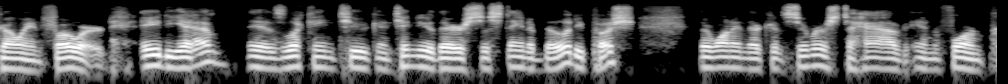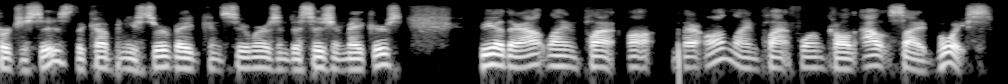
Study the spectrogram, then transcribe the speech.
going forward. ADM is looking to continue their sustainability push. They're wanting their consumers to have informed purchases. The company surveyed consumers and decision makers via their outline plat- uh, their online platform called Outside Voice.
